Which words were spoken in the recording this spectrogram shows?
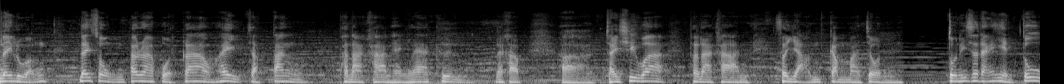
ในหลวงได้ทรงพระนาโปรดเกล้าให้จัดตั้งธนาคารแห่งแรกขึ้นนะครับอ่าใช้ชื่อว่าธนาคารสยามกรรมาจน ตัวนี้แสดงให้เห็นตู้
